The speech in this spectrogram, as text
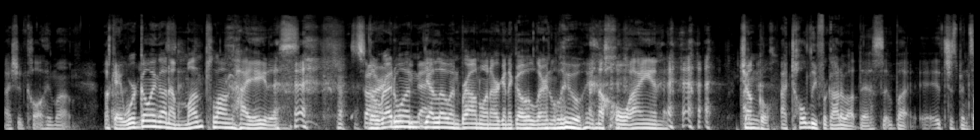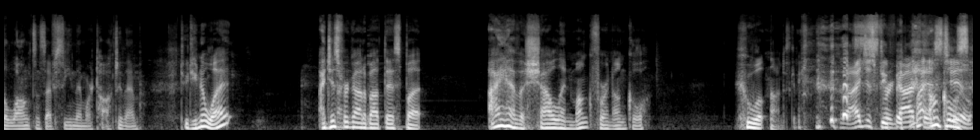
I should call him up. Okay, we're going on a month long hiatus. the red we'll one, yellow, and brown one are going to go learn Lu in the Hawaiian jungle. I totally forgot about this, but it's just been so long since I've seen them or talked to them. Dude, you know what? I just forgot about this, but I have a Shaolin monk for an uncle who will. No, I'm just kidding. I just forgot My this uncle's too.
